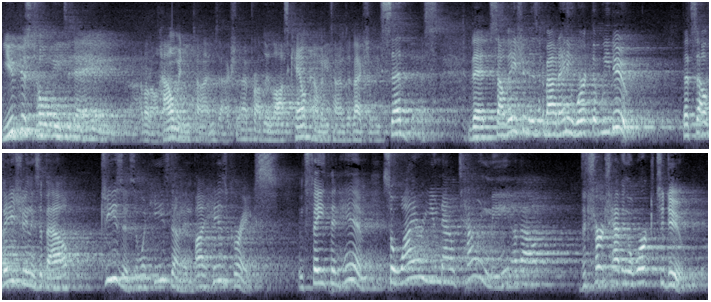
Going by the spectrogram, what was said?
You've just told me today, and I don't know how many times actually, I probably lost count how many times I've actually said this, that salvation isn't about any work that we do. That salvation is about Jesus and what He's done and by His grace and faith in Him. So, why are you now telling me about the church having a work to do?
